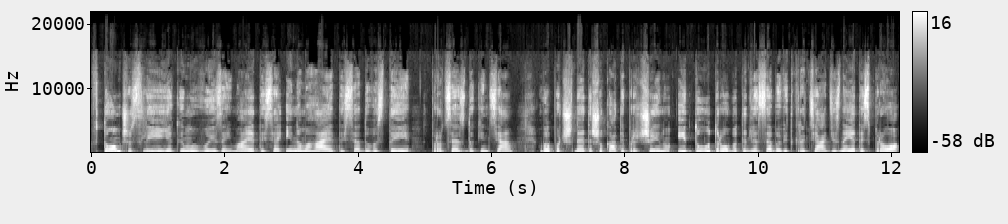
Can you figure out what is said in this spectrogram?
в тому числі, якими ви займаєтеся і намагаєтеся довести процес до кінця, ви почнете шукати причину. І тут робите для себе відкриття, дізнаєтесь про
